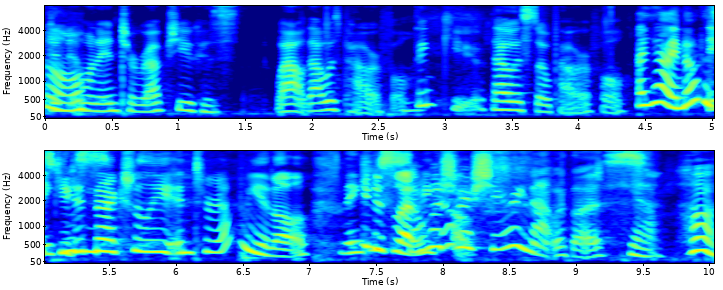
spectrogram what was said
I didn't Aw. want to interrupt you because wow, that was powerful. Thank you. That was so powerful. Uh, yeah, I noticed you, you didn't s- actually interrupt me at all. Thank You you, just let so much go. for sharing that with us. Yeah. Huh,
